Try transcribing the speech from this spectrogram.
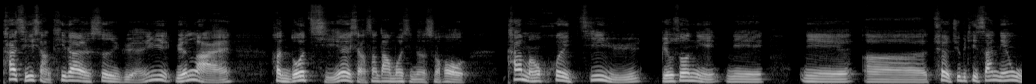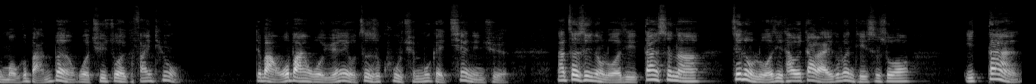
它其实想替代的是原原来。很多企业想上大模型的时候，他们会基于，比如说你你你呃，ChatGPT 三点五某个版本，我去做一个 fine tune，对吧？我把我原有知识库全部给嵌进去，那这是一种逻辑。但是呢，这种逻辑它会带来一个问题是说，一旦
